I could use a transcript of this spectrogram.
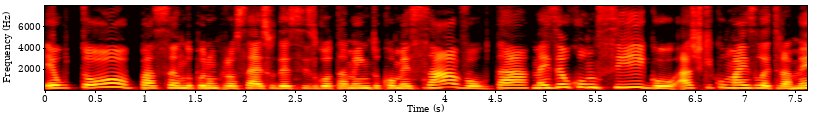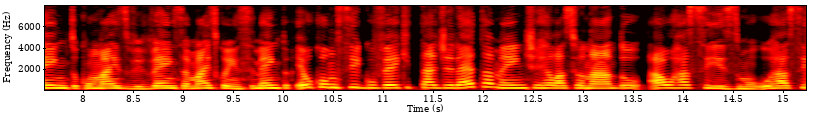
eu tô passando por um processo desse esgotamento começar a voltar, mas eu consigo, acho que com mais letramento, com mais vivência, mais conhecimento, eu consigo ver que está diretamente relacionado ao racismo. O racismo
